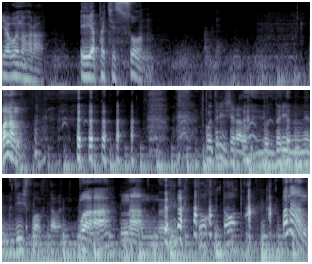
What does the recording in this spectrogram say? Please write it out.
Я виноград. І я патісон. Банан. Потричі раз до рівно не дійшло хто ви. Банан. Хто хто? Банан.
